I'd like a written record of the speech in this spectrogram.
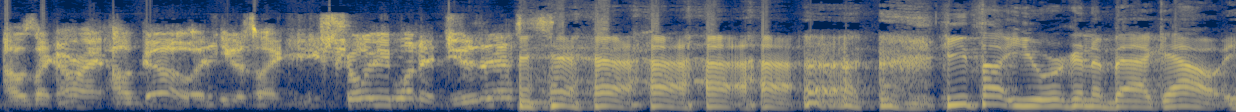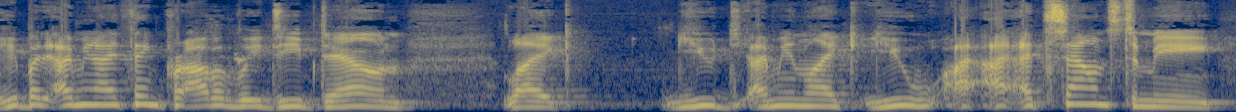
I was like, all right, I'll go. And he was like, you sure you want to do this? he thought you were going to back out. He, but I mean, I think probably deep down, like you. I mean, like you. I, I, it sounds to me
